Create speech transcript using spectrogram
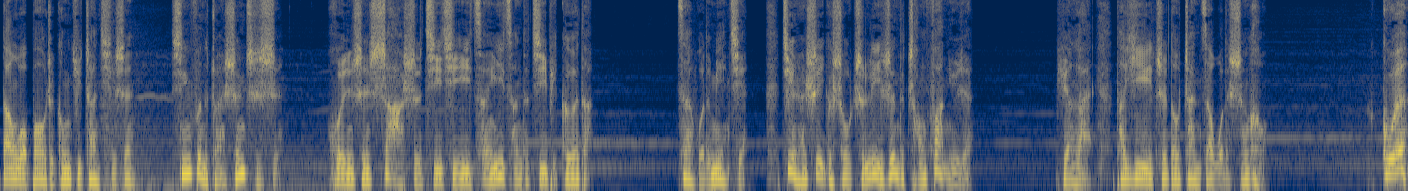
当我抱着工具站起身，兴奋的转身之时，浑身霎时激起一层一层的鸡皮疙瘩，在我的面前，竟然是一个手持利刃的长发女人。原来他一直都站在我的身后。滚！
